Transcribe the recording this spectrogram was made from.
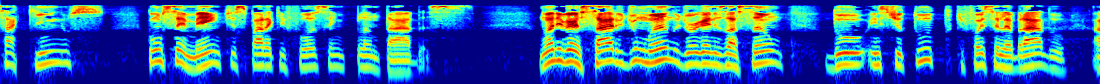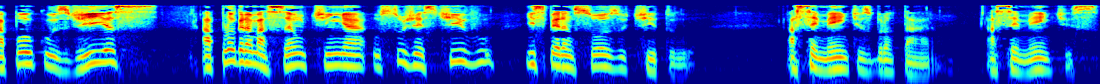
saquinhos com sementes para que fossem plantadas. No aniversário de um ano de organização do Instituto, que foi celebrado há poucos dias, a programação tinha o sugestivo e esperançoso título: As sementes brotaram. As sementes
